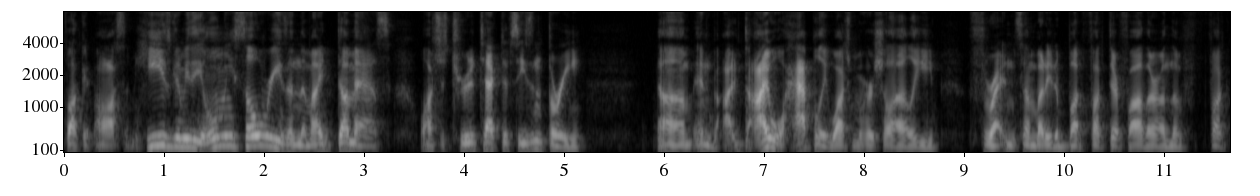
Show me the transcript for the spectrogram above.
fucking awesome. He's gonna be the only sole reason that my dumbass watches True Detective season three. Um, and I, I will happily watch Mahershala Ali threaten somebody to butt fuck their father on the fuck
